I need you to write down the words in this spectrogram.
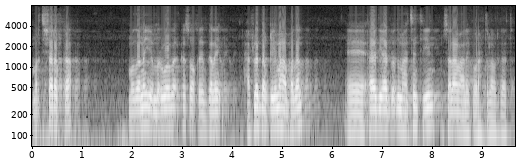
marti sharafka mudane iyo marwaba ka soo qeyb galay xafladdan qiimaha badan aada iyo aad baad u mahadsantihiin. Asalaamu calaykum waraxmat ullahi barakaatu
